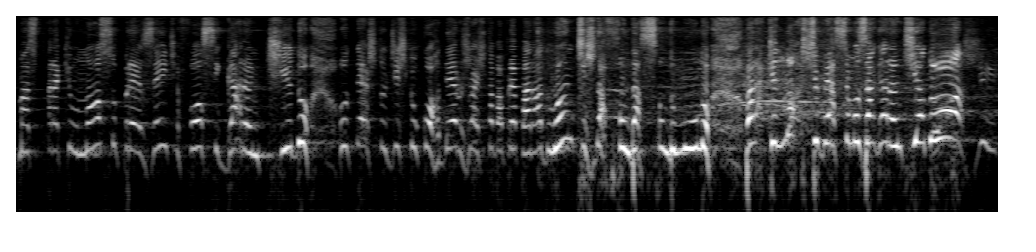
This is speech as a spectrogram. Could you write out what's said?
mas para que o nosso presente fosse garantido, o texto diz que o cordeiro já estava preparado antes da fundação do mundo, para que nós tivéssemos a garantia do hoje.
